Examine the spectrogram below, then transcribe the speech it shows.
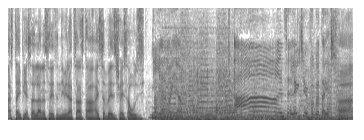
asta e piesa de la răsărit în dimineața asta. Hai să vezi și hai să auzi. Ia mă, ia. Ah, înțeleg ce ai făcut aici. A?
